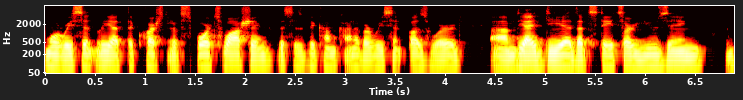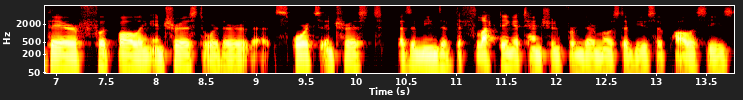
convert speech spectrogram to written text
more recently at the question of sports washing. This has become kind of a recent buzzword. Um, the idea that states are using their footballing interest or their uh, sports interest as a means of deflecting attention from their most abusive policies.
